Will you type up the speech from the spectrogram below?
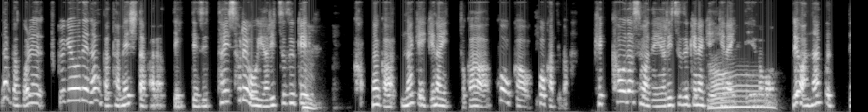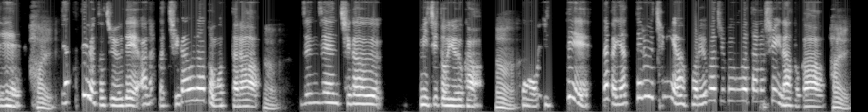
なんかこれ、副業でなんか試したからって言って、絶対それをやり続けうんか、なんか、なきゃいけないとか、効果を、効果っていうか、結果を出すまでやり続けなきゃいけないっていうのも、ではなくはい。やってる途中で、あ、なんか違うなと思ったら、うん。全然違う道というか、うん。こう行って、なんかやってるうちに、あ、これは自分は楽しいなとか、はい。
